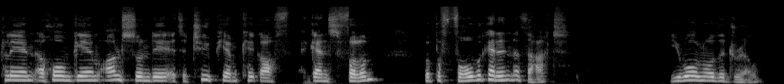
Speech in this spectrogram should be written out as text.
playing a home game on Sunday. It's a 2 p.m. kickoff against Fulham. But before we get into that, you all know the drill.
